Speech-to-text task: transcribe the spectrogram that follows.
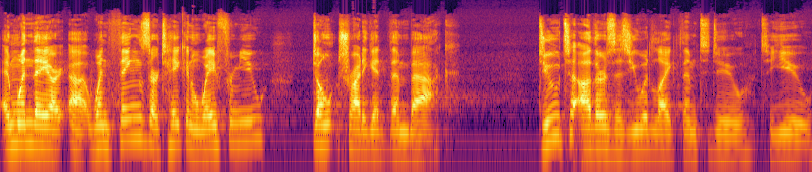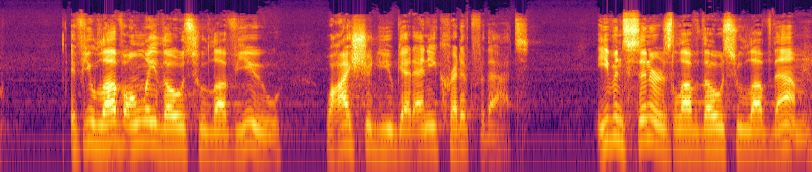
And when, they are, uh, when things are taken away from you, don't try to get them back. Do to others as you would like them to do to you. If you love only those who love you, why should you get any credit for that? Even sinners love those who love them.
